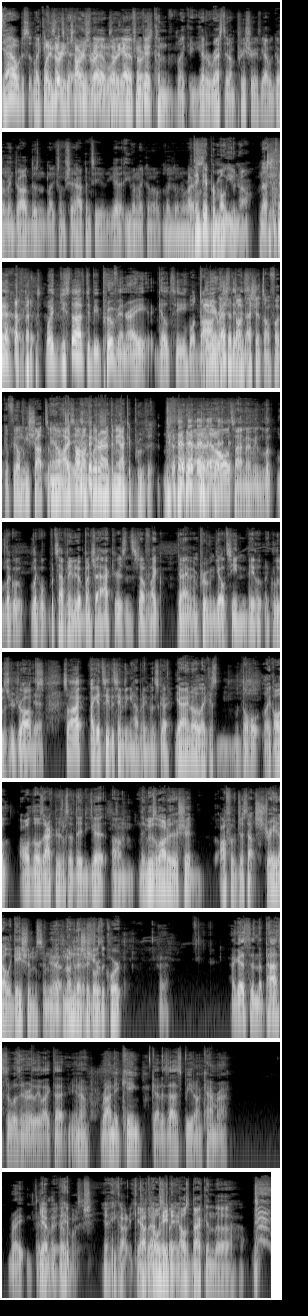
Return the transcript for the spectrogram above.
Yeah, I would just like. Well, if he's he already gets- charged, I right? Yeah, He's well, yeah. getting If you get charged. con- like you get arrested, I'm pretty sure if you have a government job, doesn't like some shit happen to you? You get even like an like an arrest. I think they promote you now. That's Well, you still have to be proven, right? Guilty. well, Getting dog. That shit's, on, is- that shit's on fucking film. He shot somebody. You somebody. know, I saw it on Twitter, Anthony. I could prove it. Not all the time. I mean, look, look, look what's happening to a bunch of actors and stuff. Like they're not even proven guilty, and they like lose their jobs. Yeah. So I, I could see the same thing happening to this guy. Yeah, I know. Like it's the whole like all all those actors and stuff they get. Um, they lose a lot of their shit off of just out straight allegations, and Yeah, like none of that that's shit goes to court. I guess in the past it wasn't really like that. You know, Rodney King got his ass beat on camera, right? They yeah, but like, hey, yeah, he got he Yeah, got that that was payday. that was back in the.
